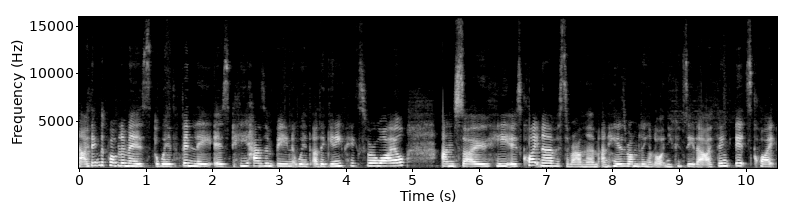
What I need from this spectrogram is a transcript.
Now I think the problem is with Finley is he hasn't been with other guinea pigs for a while and so he is quite nervous around them and he is rumbling a lot and you can see that. I think it's quite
